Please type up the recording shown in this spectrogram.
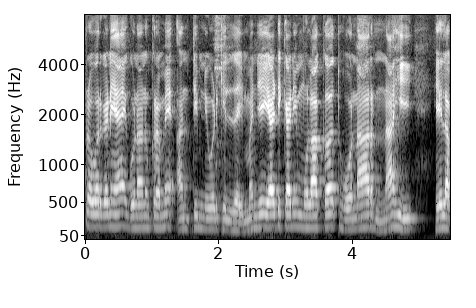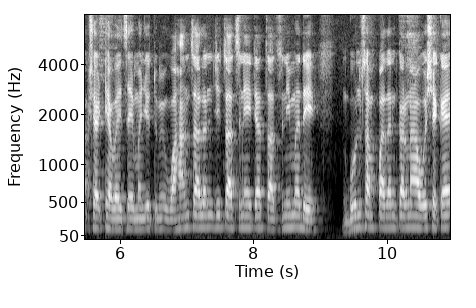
प्रवर्गणी आहे. गुणानुक्रमे अंतिम निवड केली जाईल. म्हणजे या ठिकाणी मुलाखत होणार नाही हे लक्षात ठेवायचं आहे. म्हणजे तुम्ही वाहन चालन जी चाचणी आहे. त्या चाचणीमध्ये गुण संपादन करणं आवश्यक आहे.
